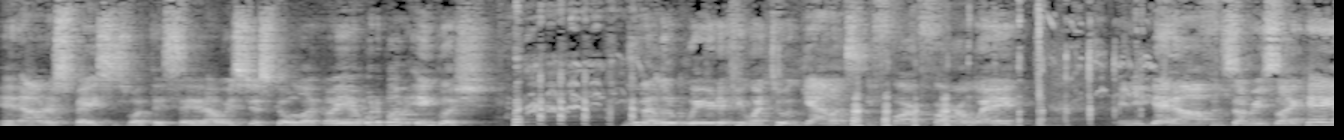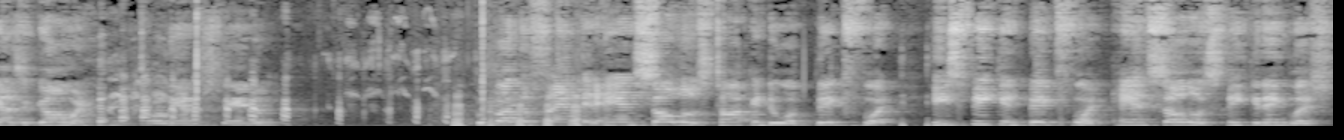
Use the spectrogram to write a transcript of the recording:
in outer space, is what they say. And I always just go like, "Oh yeah, what about English? Isn't that a little weird if you went to a galaxy far, far away and you get off and somebody's like, "Hey, how's it going?" And you totally understand them. What about the fact that Han Solo's talking to a Bigfoot? He's speaking Bigfoot. Han Solo's speaking English.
